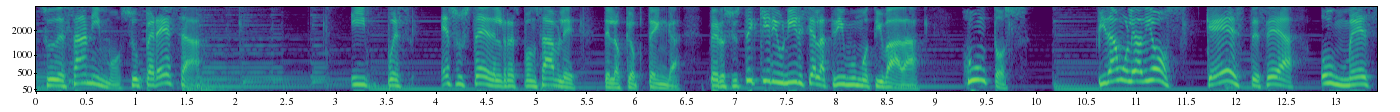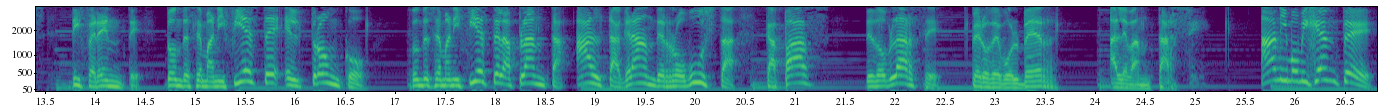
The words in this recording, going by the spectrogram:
su desánimo, su pereza. Y pues es usted el responsable de lo que obtenga. Pero si usted quiere unirse a la tribu motivada, juntos, pidámosle a Dios que este sea un mes diferente, donde se manifieste el tronco, donde se manifieste la planta alta, grande, robusta, capaz de doblarse, pero de volver a levantarse. ¡Ánimo mi gente!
